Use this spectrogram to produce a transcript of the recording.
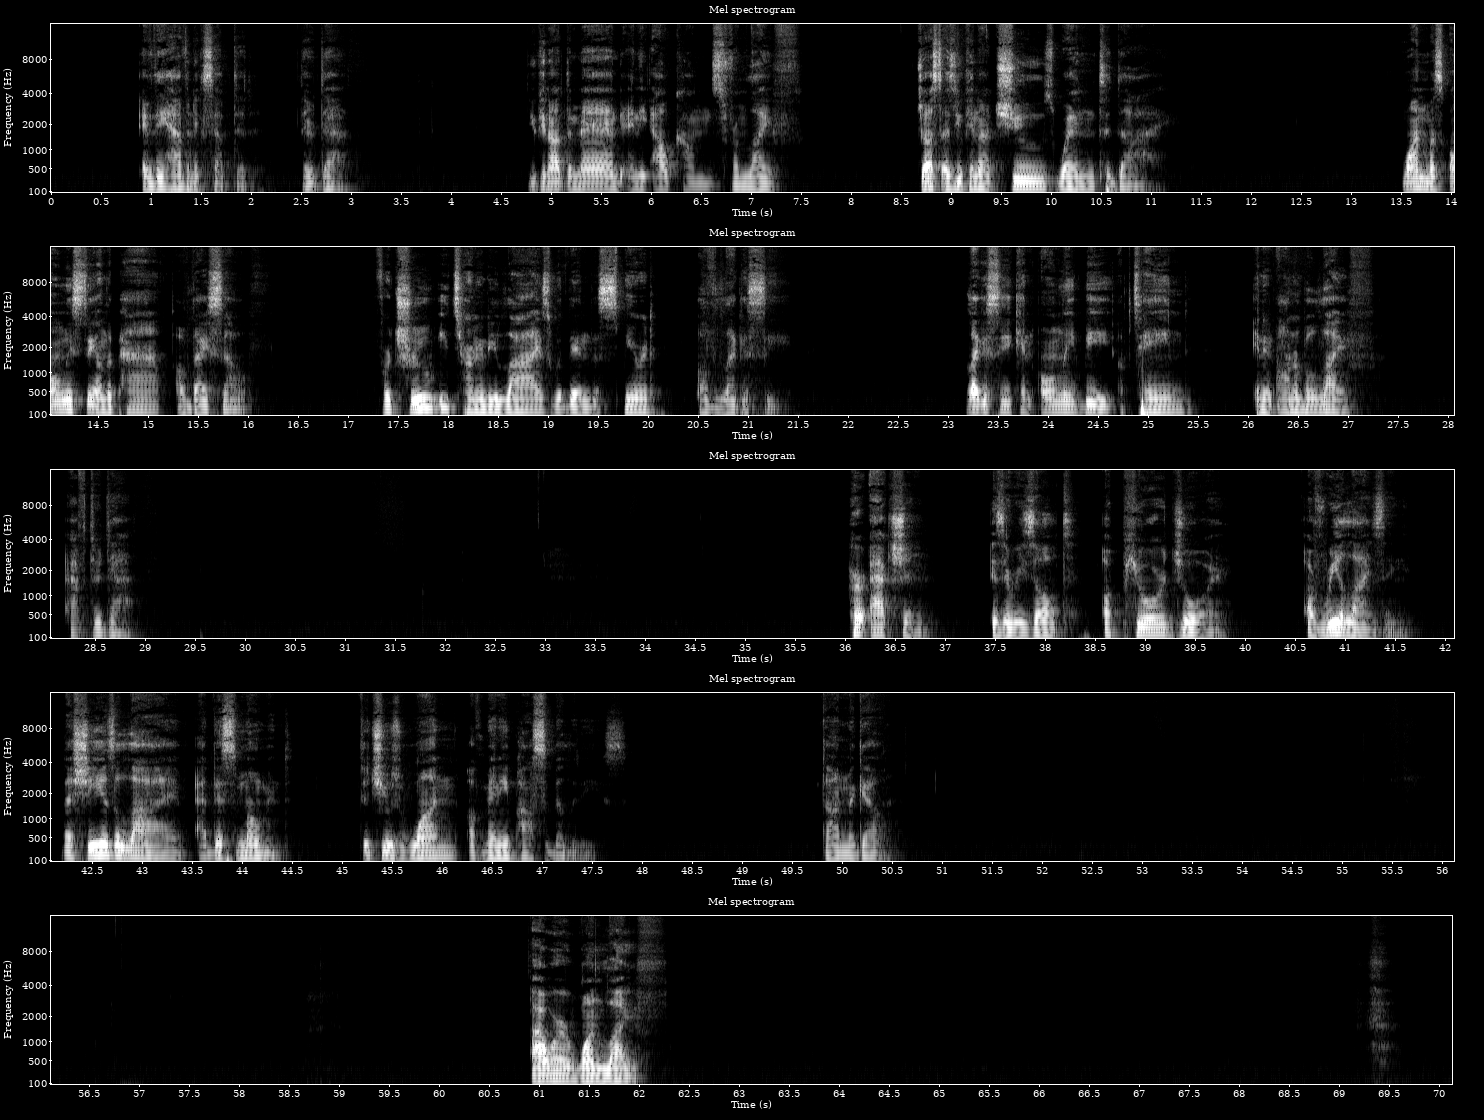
if they haven't accepted their death? You cannot demand any outcomes from life, just as you cannot choose when to die. One must only stay on the path of thyself, for true eternity lies within the spirit of legacy. Legacy can only be obtained in an honorable life after death. Her action is a result of pure joy of realizing that she is alive at this moment to choose one of many possibilities. Don Miguel. Our one life.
